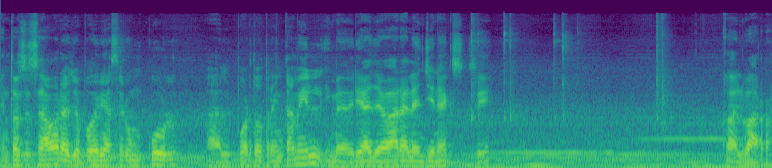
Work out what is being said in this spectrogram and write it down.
Entonces ahora yo podría hacer un curl al puerto 30.000 y me debería llevar al Nginx, ¿sí? Al barra.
